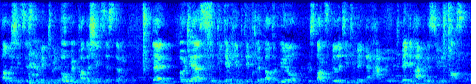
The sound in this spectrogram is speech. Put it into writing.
publishing system into an open publishing system, then OJS and PKP in particular felt a real responsibility to make that happen, to make it happen as soon as possible.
